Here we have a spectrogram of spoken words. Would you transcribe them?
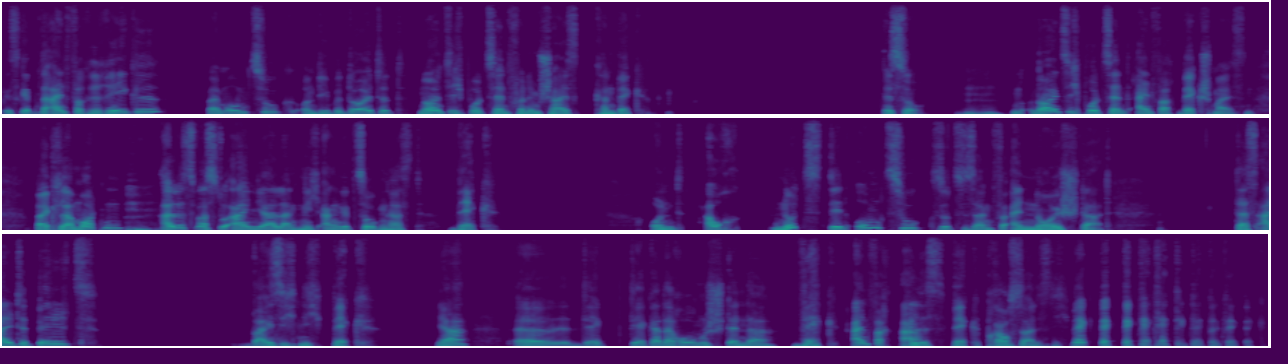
Es gibt eine einfache Regel beim Umzug und die bedeutet, 90% von dem Scheiß kann weg. Ist so. Mhm. 90 Prozent einfach wegschmeißen. Bei Klamotten, alles, was du ein Jahr lang nicht angezogen hast, weg. Und auch nutzt den Umzug sozusagen für einen Neustart. Das alte Bild, weiß ich nicht, weg. Ja, äh, der, der Garderobenständer, weg. Einfach alles weg. Brauchst du alles nicht. Weg, weg, weg, weg, weg, weg, weg, weg, weg, weg.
